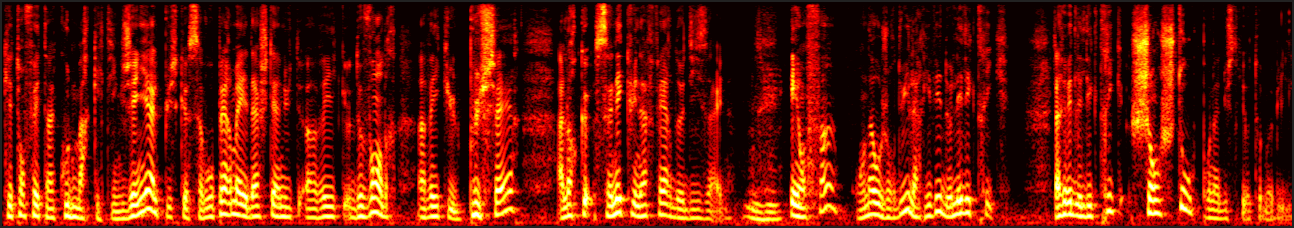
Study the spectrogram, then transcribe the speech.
qui est en fait un coup de marketing génial puisque ça vous permet d'acheter un, véhicule, de vendre un véhicule plus cher alors que ce n'est qu'une affaire de design. Mhm. Et enfin, on a aujourd'hui l'arrivée de l'électrique. L'arrivée de l'électrique change tout pour l'industrie automobile.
